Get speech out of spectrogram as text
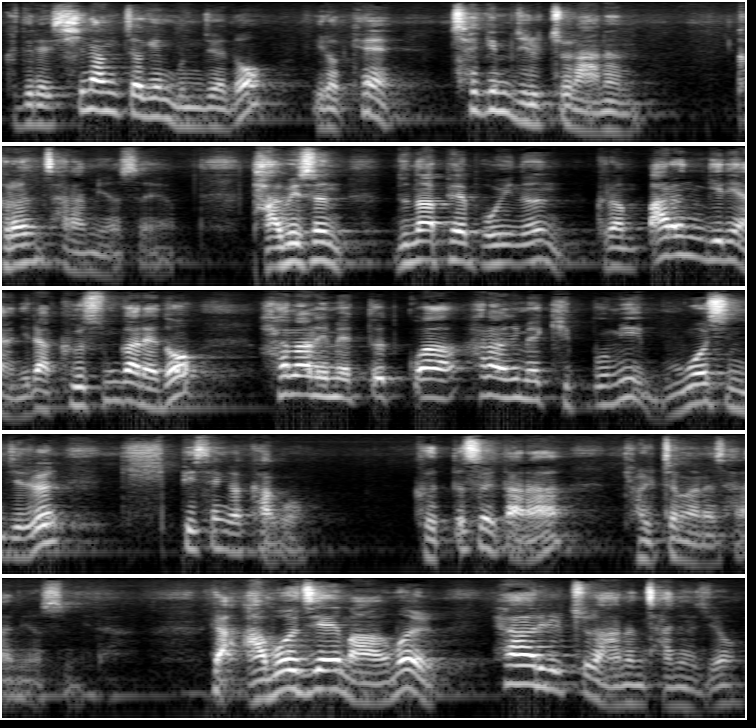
그들의 신앙적인 문제도 이렇게 책임질 줄 아는 그런 사람이었어요. 다윗은 눈앞에 보이는 그런 빠른 길이 아니라 그 순간에도 하나님의 뜻과 하나님의 기쁨이 무엇인지를 깊이 생각하고 그 뜻을 따라 결정하는 사람이었습니다. 그러니까 아버지의 마음을 헤아릴 줄 아는 자녀죠.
